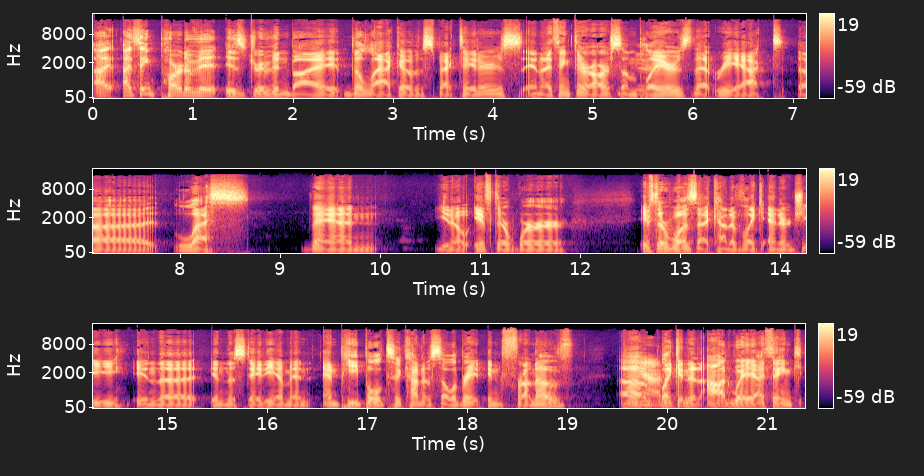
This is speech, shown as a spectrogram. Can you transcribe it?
I I think part of it is driven by the lack of spectators, and I think there are some mm-hmm. players that react uh, less than you know if there were if there was that kind of like energy in the in the stadium and and people to kind of celebrate in front of um, yeah. like in an odd way i think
